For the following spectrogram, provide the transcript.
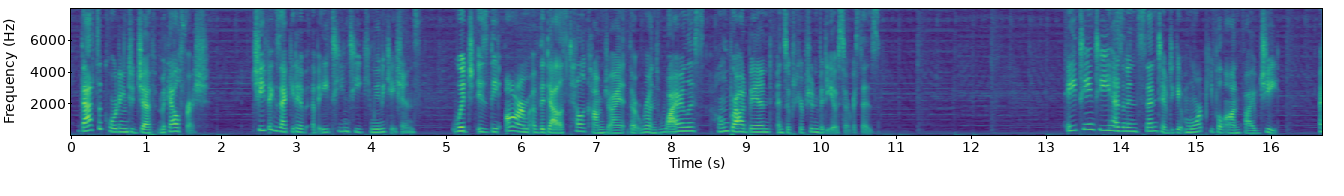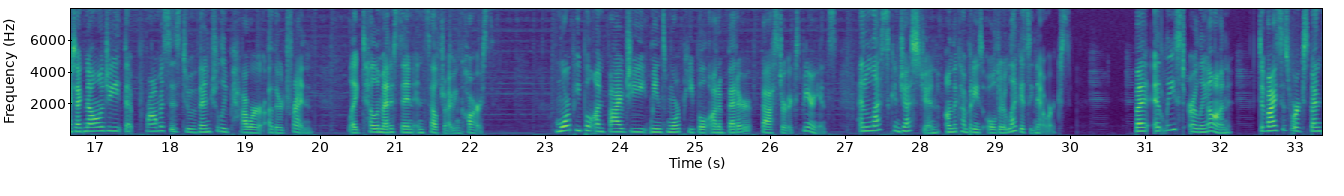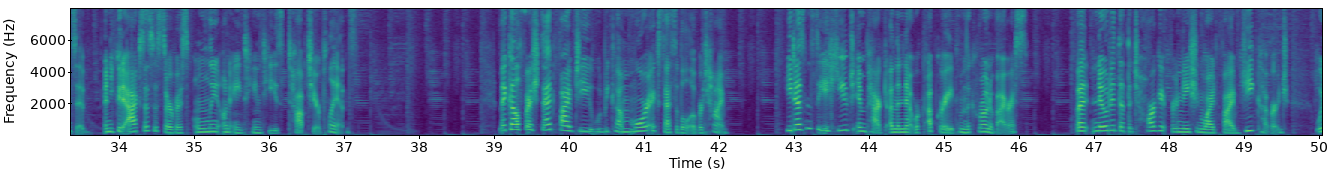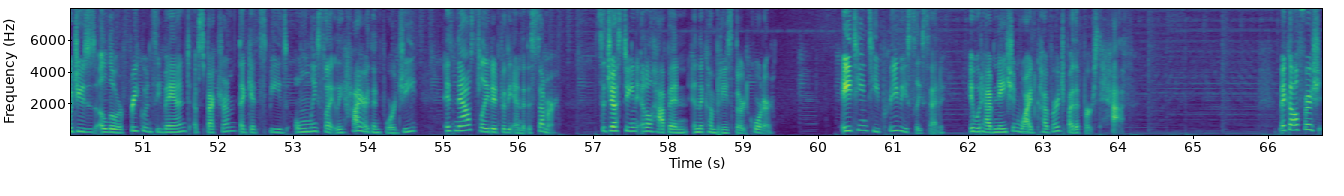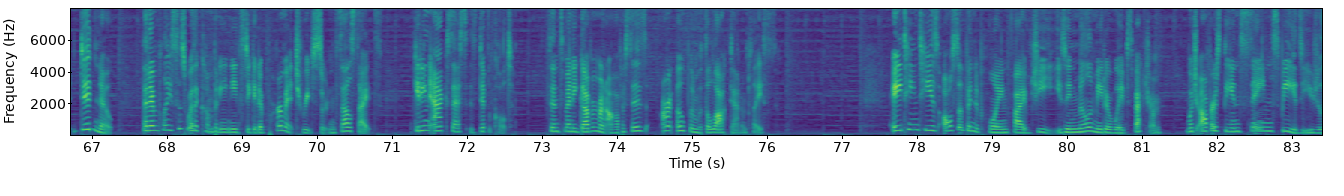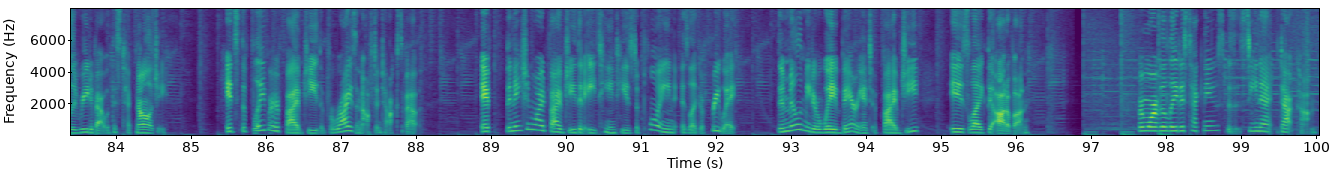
That's according to Jeff McElfresh, chief executive of AT&T Communications, which is the arm of the Dallas telecom giant that runs wireless, home broadband, and subscription video services. AT&T has an incentive to get more people on 5G, a technology that promises to eventually power other trends like telemedicine and self-driving cars. More people on 5G means more people on a better, faster experience and less congestion on the company's older legacy networks. But at least early on, devices were expensive and you could access the service only on AT&T's top-tier plans. McElfresh said 5G would become more accessible over time he doesn't see a huge impact on the network upgrade from the coronavirus, but noted that the target for nationwide 5G coverage, which uses a lower frequency band of spectrum that gets speeds only slightly higher than 4G, is now slated for the end of the summer, suggesting it'll happen in the company's third quarter. AT&T previously said it would have nationwide coverage by the first half. McElfresh did note that in places where the company needs to get a permit to reach certain cell sites, getting access is difficult since many government offices aren't open with the lockdown in place. AT&T has also been deploying 5G using millimeter wave spectrum, which offers the insane speeds you usually read about with this technology. It's the flavor of 5G that Verizon often talks about. If the nationwide 5G that AT&T is deploying is like a freeway, the millimeter wave variant of 5G is like the Autobahn. For more of the latest tech news, visit cnet.com.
